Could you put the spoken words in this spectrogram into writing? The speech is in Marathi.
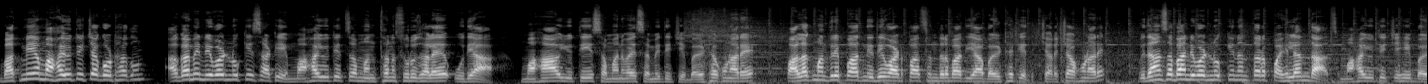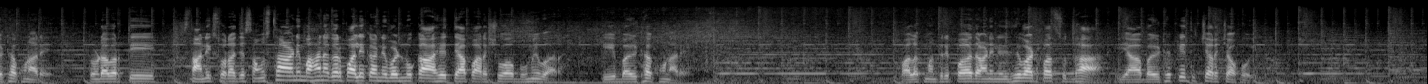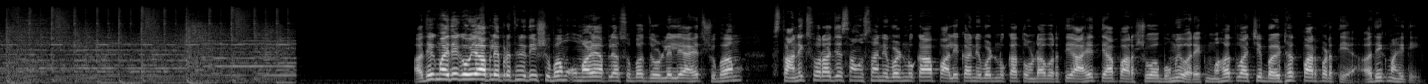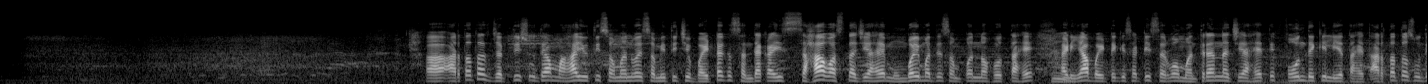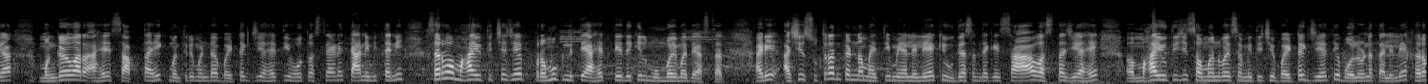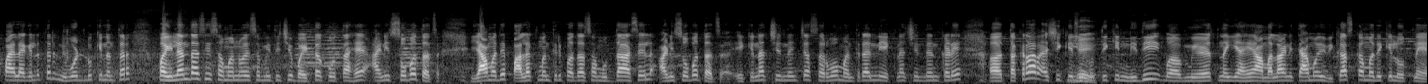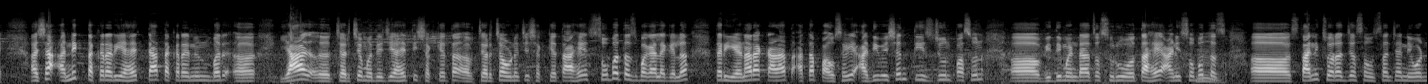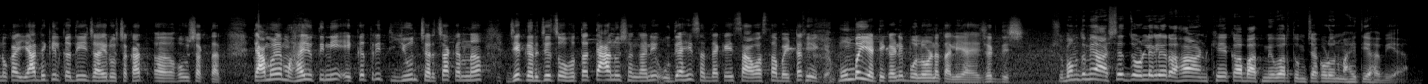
बातमी आहे महायुतीच्या गोठातून. आगामी निवडणुकीसाठी महायुतीचं मंथन सुरू झालंय. उद्या महायुती समन्वय समितीची बैठक होणार आहे. पालकमंत्रीपद निधी वाटपासंदर्भात या बैठकीत चर्चा होणार आहे. विधानसभा निवडणुकीनंतर पहिल्यांदाच महायुतीची ही बैठक होणार आहे. तोंडावरती स्थानिक स्वराज्य संस्था आणि महानगरपालिका निवडणुका आहेत त्या पार्श्वभूमीवर ही बैठक होणार आहे. पालकमंत्रीपद आणि निधी वाटपात सुद्धा या बैठकीत चर्चा होईल. अधिक माहिती घेऊया आपले प्रतिनिधी शुभम उमाळे आपल्यासोबत जोडलेले आहेत. शुभम स्थानिक स्वराज्य संस्था निवडणुका पालिका निवडणुका तोंडावरती आहेत. त्या पार्श्वभूमीवर एक महत्वाची बैठक पार पडते अधिक माहिती. अर्थातच जगदीश उद्या महायुती समन्वय समितीची बैठक संध्याकाळी सहा वाजता जी आहे मुंबईमध्ये संपन्न होत आहे. आणि या बैठकीसाठी सर्व मंत्र्यांना जे आहे ते फोन देखील येत आहेत. अर्थातच उद्या मंगळवार आहे साप्ताहिक मंत्रिमंडळ बैठक जी आहे ती होत असते आणि त्यानिमित्ताने सर्व महायुतीचे जे प्रमुख नेते आहेत ते देखील मुंबईमध्ये असतात. आणि अशी सूत्रांकडनं माहिती मिळालेली आहे की उद्या संध्याकाळी सहा वाजता जी आहे महायुतीची समन्वय समितीची बैठक जी आहे ती बोलवण्यात आलेली आहे. खरं पाहायला गेलं तर निवडणुकीनंतर पहिल्यांदाच ही समन्वय समितीची बैठक होत आहे. आणि सोबतच यामध्ये पालकमंत्री पदाचा मुद्दा असेल आणि सोबतच एकनाथ शिंदेच्या सर्व मंत्र्यांनी एकनाथ शिंदेकडे तक्रार अशी केली. होती की निधी मिळत नाही आहे आम्हाला आणि त्यामुळे विकास कामं देखील होत नाही. अशा अनेक तक्रारी आहेत. त्या तक्रारींवर या चर्चेमध्ये जी आहे ती शक्यता चर्चा होण्याची शक्यता आहे. सोबतच बघायला गेलं तर येणाऱ्या काळात आता पावसाळी अधिवेशन तीस जून पासून विधिमंडळाचं सुरू होत आहे आणि सोबतच स्थानिक स्वराज्य संस्थांच्या निवडणुका या देखील कधीही जाहीर होऊ शकत होऊ शकतात. त्यामुळे महायुतीने एकत्रित येऊन चर्चा करणं जे गरजेचं होतं त्या अनुषंगाने उद्याही संध्याकाळी सहा वाजता बैठक. मुंबई या ठिकाणी बोलवण्यात आली आहे. जगदीश. शुभम तुम्ही असेच जोडलेले रहा. आणखी एका बातमीवर तुमच्याकडून माहिती हवी आहे.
